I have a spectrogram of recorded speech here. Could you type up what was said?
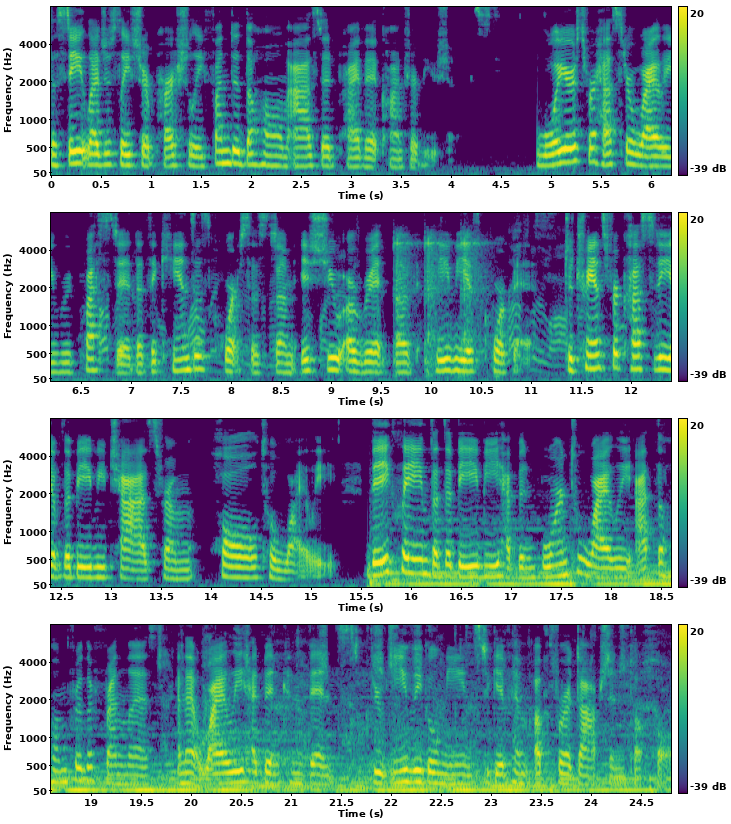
The state legislature partially funded the home, as did private contributions. Lawyers for Hester Wiley requested that the Kansas court system issue a writ of habeas corpus to transfer custody of the baby Chaz from Hull to Wiley. They claimed that the baby had been born to Wiley at the Home for the Friendless and that Wiley had been convinced through illegal means to give him up for adoption to Hull.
